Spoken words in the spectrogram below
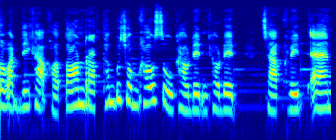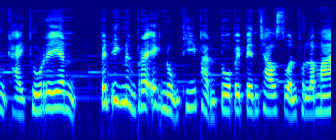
สวัสดีค่ะ ขอต้อนรับท่านผู้ชมเข้าสู่ข่าวเด่นข่าวเด็ด ชาคริตแอนไขายทุเรียน เป็นอีกหนึ่งพระเอกหนุ่มที่ผันตัวไปเป็นชาวสวนผลไม้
